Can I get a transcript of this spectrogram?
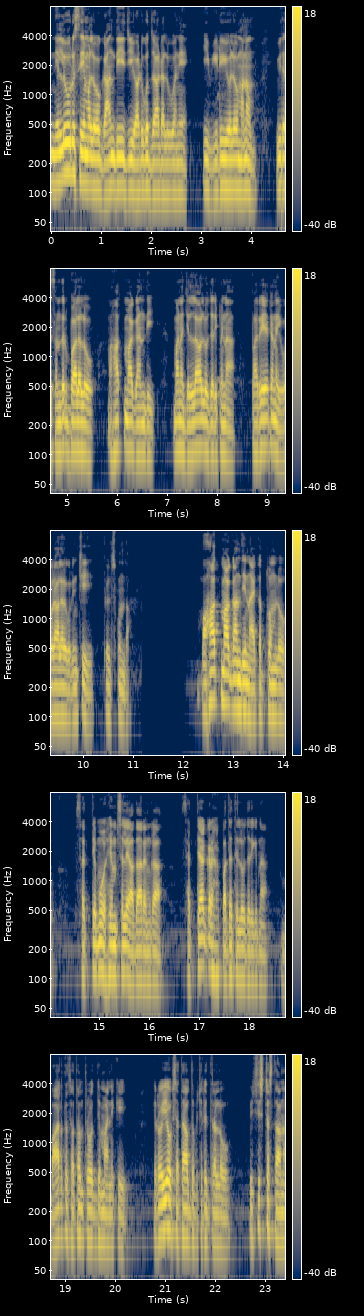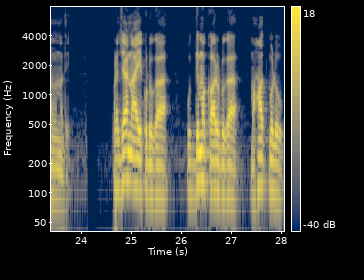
నెల్లూరు సీమలో గాంధీజీ అడుగుజాడలు అనే ఈ వీడియోలో మనం వివిధ సందర్భాలలో మహాత్మా గాంధీ మన జిల్లాలో జరిపిన పర్యటన వివరాల గురించి తెలుసుకుందాం. మహాత్మా గాంధీ నాయకత్వంలో సత్యము అహింసలే ఆధారంగా సత్యాగ్రహ పద్ధతిలో జరిగిన భారత స్వతంత్రోద్యమానికి ఇరవయో శతాబ్దపు చరిత్రలో విశిష్ట స్థానం ఉన్నది. ప్రజానాయకుడుగా ఉద్యమకారుడుగా మహాత్ముడు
